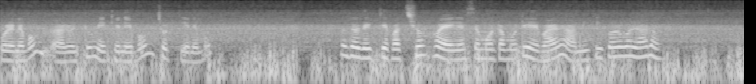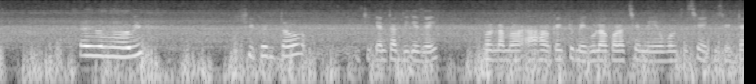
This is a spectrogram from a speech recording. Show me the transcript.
করে নেব আর একটু মেখে নেব চটকিয়ে নেব। তো দেখতে পাচ্ছ, হয়ে গেছে মোটামুটি। এবার আমি কি করব জানো? এবার আমি চিকেনটাও চিকেনটার দিকে যাই। বললাম হালকা একটু মেগুলা করাচ্ছে, মেয়েও বলতেছে কিছু একটা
